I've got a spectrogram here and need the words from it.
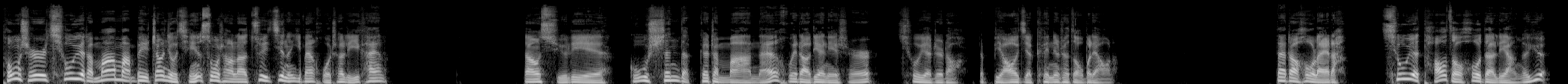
同时秋月的妈妈被张九琴送上了最近的一班火车离开了。当徐丽。孤身的跟着马南回到店里时，秋月知道这表姐肯定是走不了了。再到后来的秋月逃走后的两个月，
